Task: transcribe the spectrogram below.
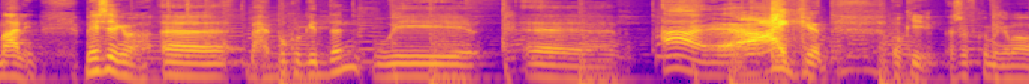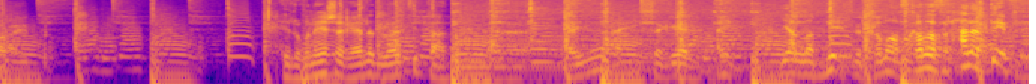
ما علينا ماشي يا جماعة. آه بحبكم جدا و آه آه okay أشوفكم يا جماعة قريب. الأغنية شغالة دلوقتي بتاعت ال- أيوه اهي شغالة. أيوه. يلا بنقفل خلاص خلاص الحلقة بتقفل.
